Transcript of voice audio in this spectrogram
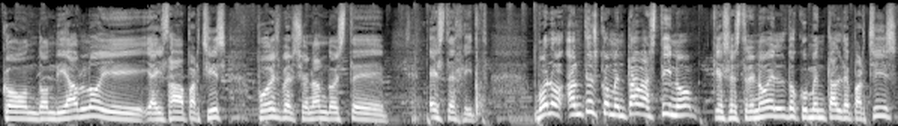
con Don Diablo y, y ahí estaba Parchís pues versionando este, este hit. Bueno, antes comentabas, Tino, que se estrenó el documental de Parchís.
